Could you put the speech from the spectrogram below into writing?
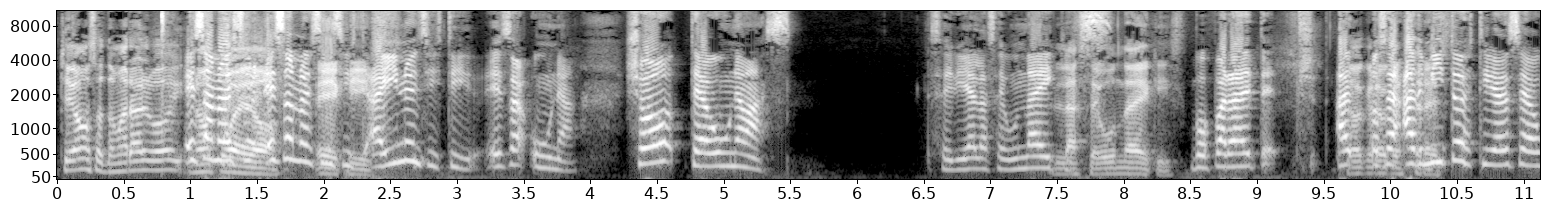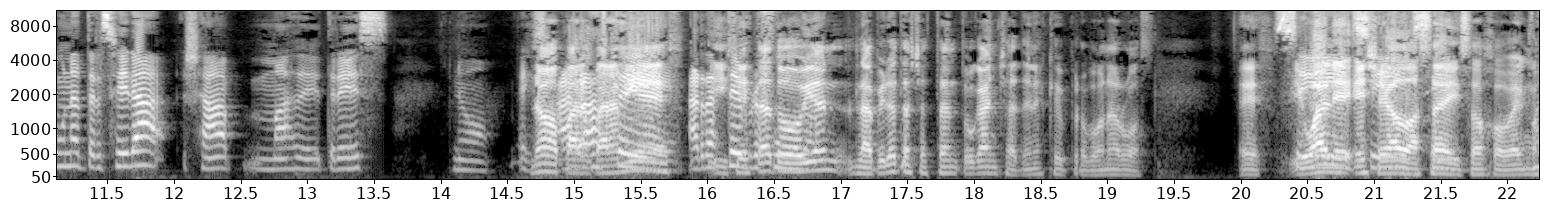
che, vamos a tomar algo hoy. Esa no, puedo. es, eso no es X. insistir. Ahí no insistir. Esa una. Yo te hago una más. Sería la segunda X. La segunda X. Vos para... creo o sea, que es admito estirarse a una tercera, ya más de tres. No. es No, para, para mí es. Y si está todo bien, la pelota ya está en tu cancha, tenés que proponer vos. Es. Sí, Igual he, he sí, llegado a sí. seis, ojo, vengo.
